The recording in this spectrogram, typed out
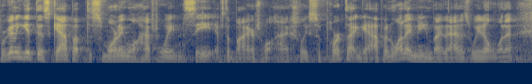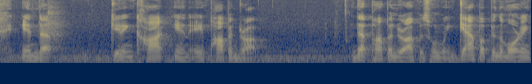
we're going to get this gap up this morning. We'll have to wait and see if the buyers will actually support that gap. And what I mean by that is we don't want to end up getting caught in a pop and drop. That pop and drop is when we gap up in the morning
